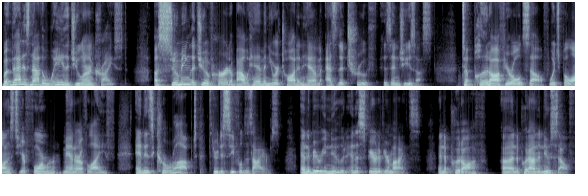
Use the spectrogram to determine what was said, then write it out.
But that is not the way that you learn Christ. Assuming that you have heard about him and you are taught in him as the truth is in Jesus to put off your old self, which belongs to your former manner of life and is corrupt through deceitful desires, and to be renewed in the spirit of your minds, and to put off uh, and to put on the new self,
